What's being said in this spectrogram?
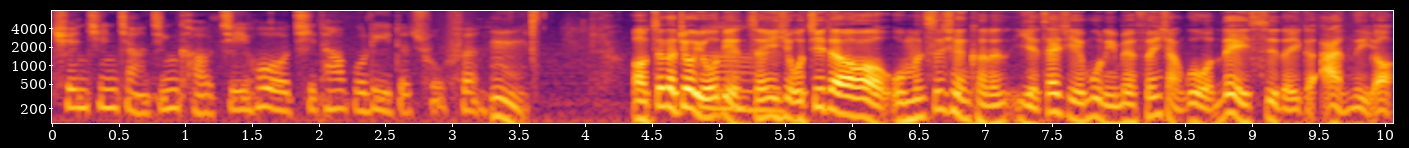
全勤奖金、考绩或其他不利的处分。嗯。哦，这个就有点争议性。嗯、我记得哦，我们之前可能也在节目里面分享过类似的一个案例哦。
